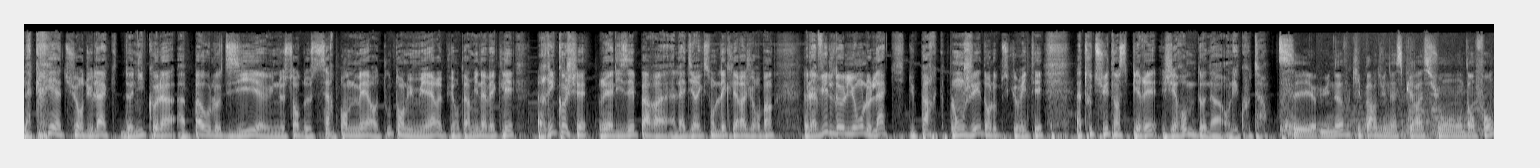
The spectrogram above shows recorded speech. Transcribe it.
la créature du lac de Nicolas Paolozzi, une sorte de serpent de mer tout en lumière. Et puis on termine avec les ricochets réalisés par euh, la direction de l'éclairage urbain de la ville de Lyon. Le lac du parc plongé dans l'obscurité a tout de suite inspiré Jérôme Donat. On l'écoute. C'est une œuvre qui part d'une inspiration d'enfant.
